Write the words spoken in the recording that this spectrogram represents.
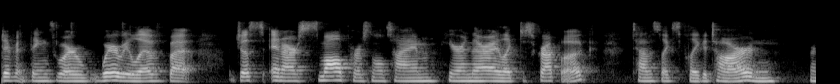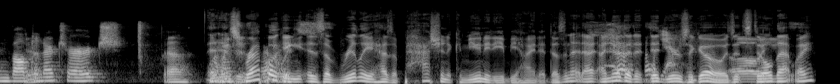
different things where where we live. But just in our small personal time here and there, I like to scrapbook. Tavis likes to play guitar, and we're involved yeah. in our church. Yeah, and, and scrapbooking is a really has a passionate community behind it, doesn't it? I, I know that it did yeah. years ago. Is it oh, still yes. that way?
